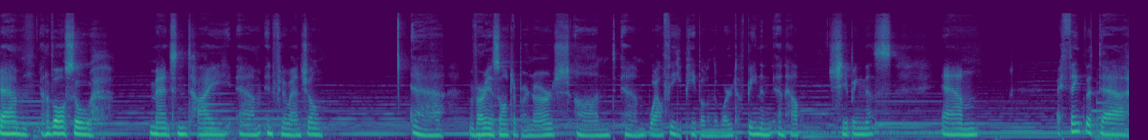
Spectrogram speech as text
Um, and I've also mentioned how um, influential uh, various entrepreneurs and um, wealthy people in the world have been in, in help shaping this. Um, I think that uh,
